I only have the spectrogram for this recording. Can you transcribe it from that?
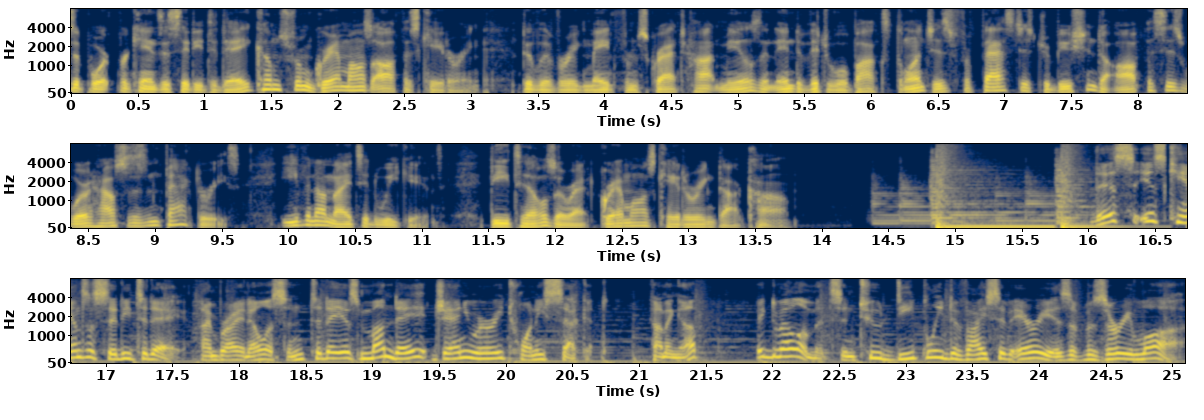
Support for Kansas City Today comes from Grandma's Office Catering, delivering made from scratch hot meals and individual boxed lunches for fast distribution to offices, warehouses, and factories, even on nights and weekends. Details are at grandmascatering.com. This is Kansas City Today. I'm Brian Ellison. Today is Monday, January 22nd. Coming up, big developments in two deeply divisive areas of Missouri law.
